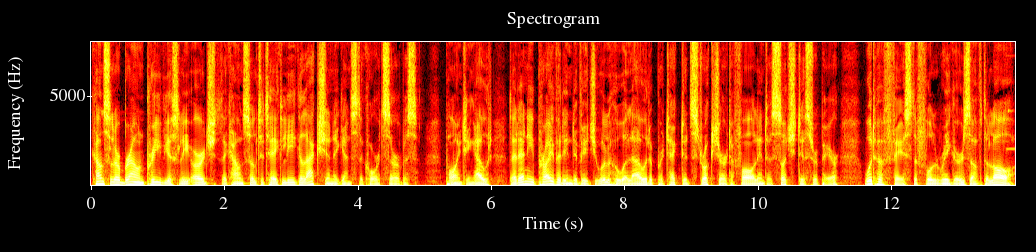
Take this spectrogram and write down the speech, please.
Councillor Brown previously urged the Council to take legal action against the court service pointing out that any private individual who allowed a protected structure to fall into such disrepair would have faced the full rigours of the law.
